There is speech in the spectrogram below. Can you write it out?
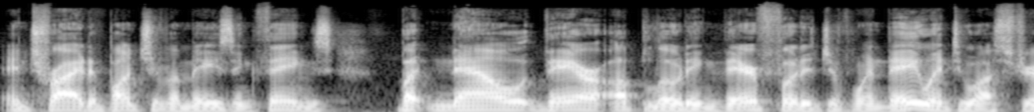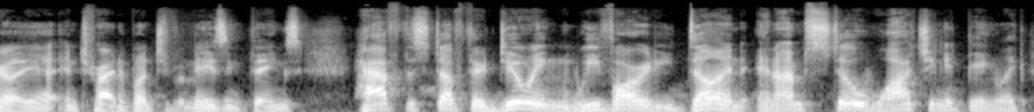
and tried a bunch of amazing things, but now they are uploading their footage of when they went to Australia and tried a bunch of amazing things. Half the stuff they're doing, we've already done, and I'm still watching it being like,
